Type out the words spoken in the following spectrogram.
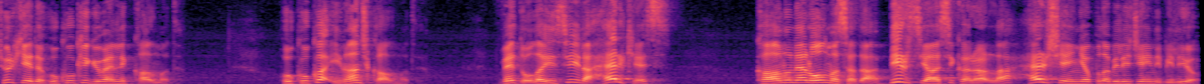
Türkiye'de hukuki güvenlik kalmadı. Hukuka inanç kalmadı. Ve dolayısıyla herkes kanunen olmasa da bir siyasi kararla her şeyin yapılabileceğini biliyor.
